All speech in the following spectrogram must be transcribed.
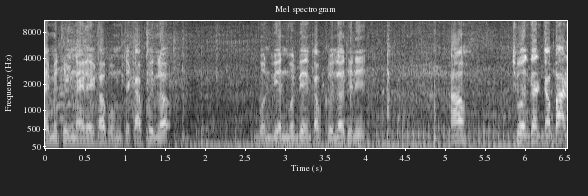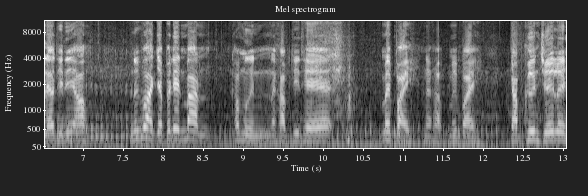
ไปไม่ถึงไหนเลยครับ ผมจะกลับคืนแล้ววนเวียนวนเวียนกลับคืนแล้วทีนี้เอาชวนกันกลับบ้านแล้วทีนี้เอานึกว่าจะไปเล่นบ้านขมื่นนะครับ ที่แท้ไม่ไปนะครับ ไม่ไปกลับคืนเฉยเลย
